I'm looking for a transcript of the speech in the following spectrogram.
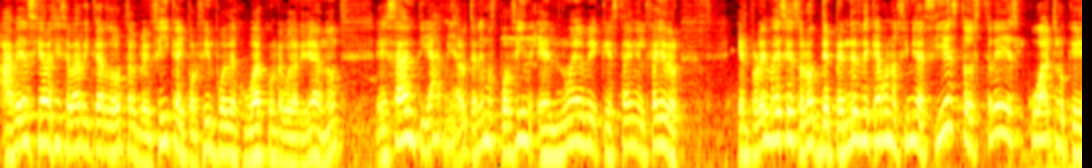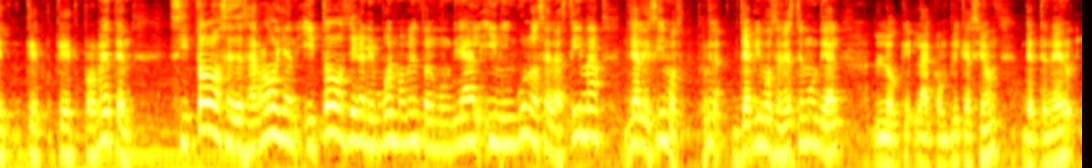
A ver si ahora sí se va Ricardo Horta al Benfica y por fin puede jugar con regularidad, ¿no? Eh, Santi, ah, mira, lo tenemos por fin, el 9 que está en el Feyenoord. El problema es eso, ¿no? Depender de que, ah, bueno, sí, mira, si estos 3, 4 que, que, prometen, si todos se desarrollan y todos llegan en buen momento al mundial y ninguno se lastima, ya lo hicimos. Pues mira, ya vimos en este mundial lo que, la complicación de tener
